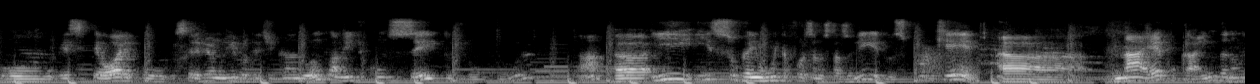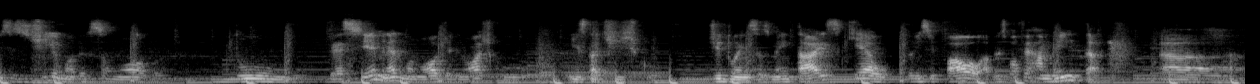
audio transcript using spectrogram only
O, esse teórico escreveu um livro criticando amplamente o conceito de loucura. Tá? Uh, e isso ganhou muita força nos Estados Unidos porque uh, na época ainda não existia uma versão nova do DSM, né, do Manual Diagnóstico e Estatístico de doenças mentais, que é o principal, a principal ferramenta uh,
